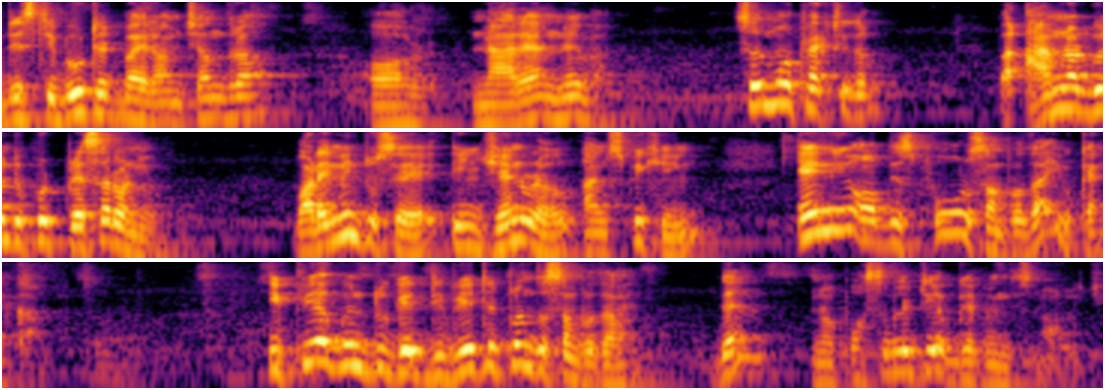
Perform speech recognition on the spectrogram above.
distributed by Ramchandra or Narayan, never. So more practical. But I am not going to put pressure on you. What I mean to say, in general, I am speaking, any of these four sampradaya you can come. If you are going to get deviated from the sampradaya, then no possibility of getting this knowledge.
